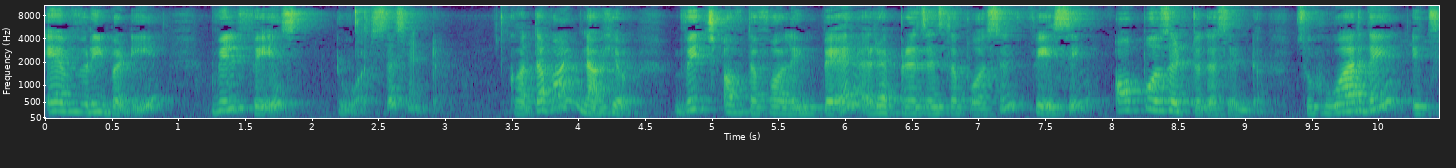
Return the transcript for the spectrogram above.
everybody will face towards the center. Got the point? Now here, which of the following pair represents the person facing opposite to the center? So who are they? It's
